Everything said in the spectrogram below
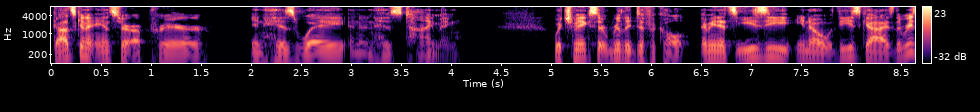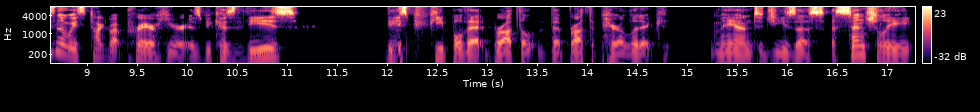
God's going to answer our prayer in His way and in His timing which makes it really difficult. I mean, it's easy, you know, these guys, the reason that we talked about prayer here is because these these people that brought the that brought the paralytic man to Jesus essentially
